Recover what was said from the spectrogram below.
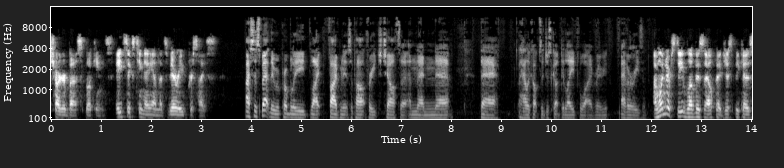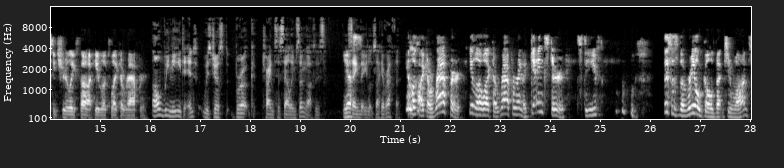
charter bus bookings. 8:16 a.m. That's very precise. I suspect they were probably like five minutes apart for each charter, and then uh, their helicopter just got delayed for whatever ever reason. I wonder if Steve loved his outfit just because he truly thought he looked like a rapper. All we needed was just Brooke trying to sell him sunglasses, Yes. saying that he looks like a rapper. You look like a rapper. You look like a rapper and a gangster, Steve. this is the real gold that you want.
